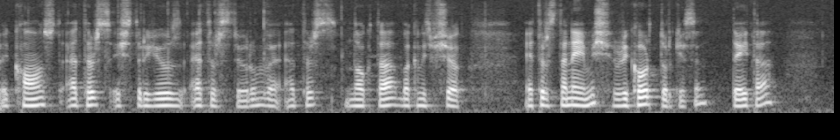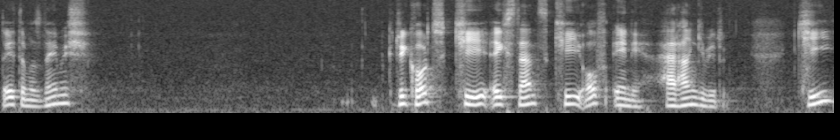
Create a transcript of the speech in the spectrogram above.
Ve const atters eşittir use atters diyorum ve atters nokta bakın hiçbir şey yok. Atters da neymiş? Record'dur kesin. Data. Data'mız neymiş? record key extends key of any herhangi bir key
